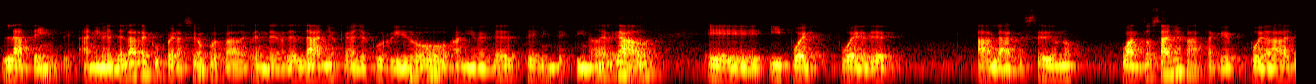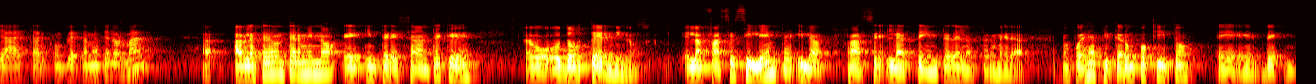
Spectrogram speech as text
latente. A nivel de la recuperación, pues va a depender del daño que haya ocurrido a nivel del intestino delgado eh, y pues puede hablarse de unos cuantos años hasta que pueda ya estar completamente normal. Ah, hablaste de un término interesante que, o dos términos, la fase silente y la fase latente de la enfermedad. ¿Nos puedes explicar un poquito eh, de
